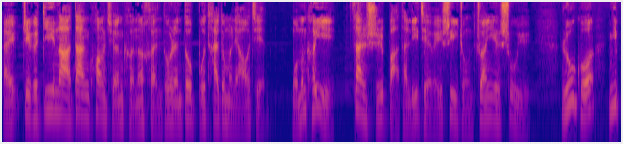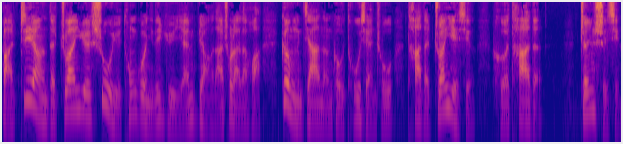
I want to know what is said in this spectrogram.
哎，这个低钠氮矿泉可能很多人都不太多么了解，我们可以暂时把它理解为是一种专业术语。如果你把这样的专业术语通过你的语言表达出来的话，更加能够凸显出它的专业性和它的真实性，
